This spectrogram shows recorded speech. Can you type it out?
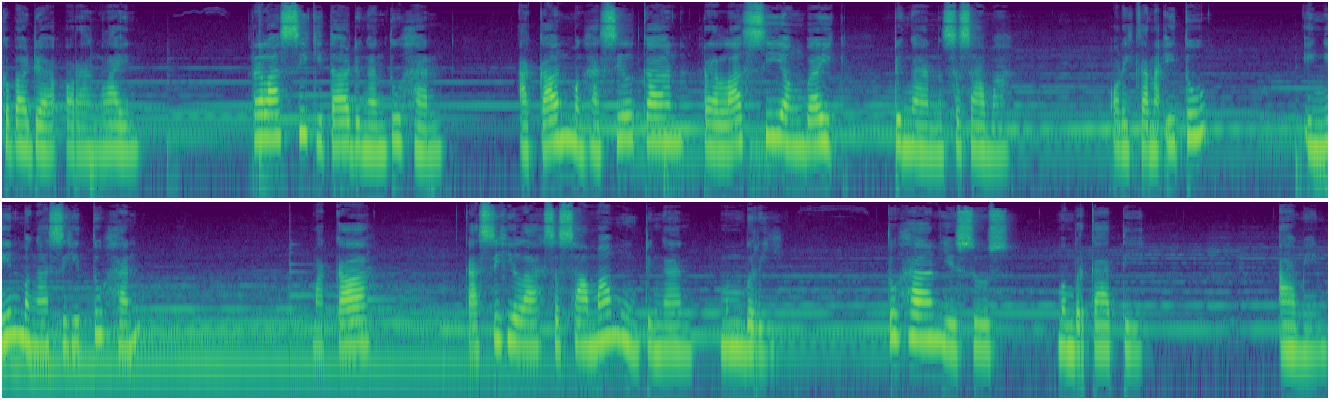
kepada orang lain relasi kita dengan Tuhan akan menghasilkan relasi yang baik dengan sesama. Oleh karena itu, ingin mengasihi Tuhan, maka kasihilah sesamamu dengan memberi. Tuhan Yesus memberkati. Amin.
